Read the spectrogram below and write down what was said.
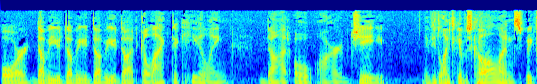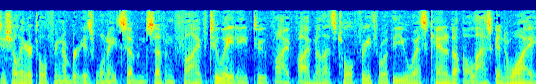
or www.galactichealing.org. If you'd like to give us a call and speak to Shelley, our toll-free number is one 528 Now that's toll-free throughout the U.S., Canada, Alaska, and Hawaii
